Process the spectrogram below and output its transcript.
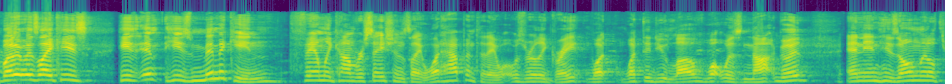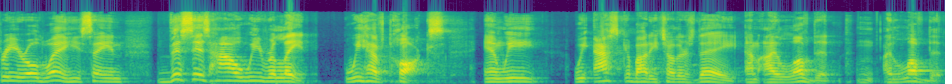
But it was like he's, he's, he's mimicking family conversations like, what happened today? What was really great? What, what did you love? What was not good? And in his own little three year old way, he's saying, this is how we relate. We have talks and we, we ask about each other's day, and I loved it. I loved it.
